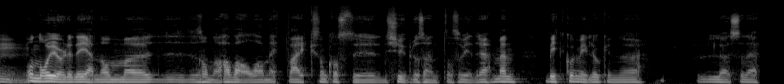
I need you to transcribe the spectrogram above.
Mm. Og nå gjør de det gjennom uh, sånne Havala-nettverk som koster 20% osv. Men bitcoin vil jo kunne løse det.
